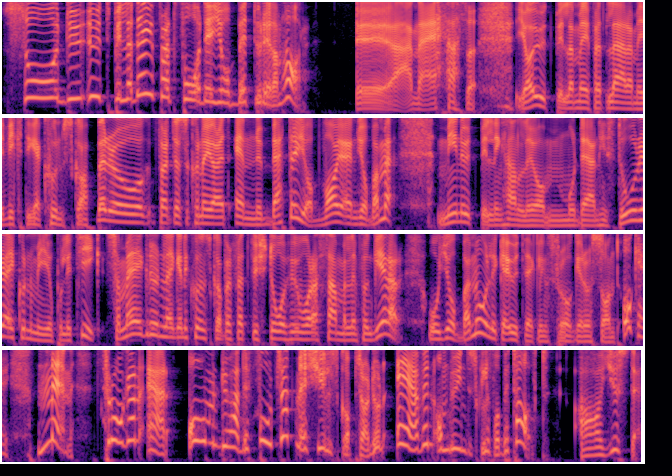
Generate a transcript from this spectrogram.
Så du utbildar dig för att få det jobbet du redan har? Uh, nej, alltså. Jag utbildar mig för att lära mig viktiga kunskaper och för att jag ska kunna göra ett ännu bättre jobb, vad jag än jobbar med. Min utbildning handlar ju om modern historia, ekonomi och politik, som är grundläggande kunskaper för att förstå hur våra samhällen fungerar och jobba med olika utvecklingsfrågor och sånt. Okej, okay, men frågan är om du hade fortsatt med kylskåpsradion även om du inte skulle få betalt? Ja, just det.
